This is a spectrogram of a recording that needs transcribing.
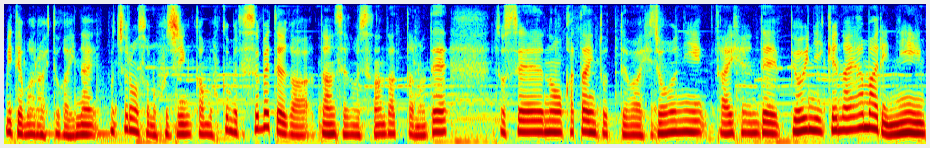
見てもらう人がいないもちろんその婦人科も含めて全てが男性のお医者さんだったので女性の方にとっては非常に大変で病院に行けないあまりに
